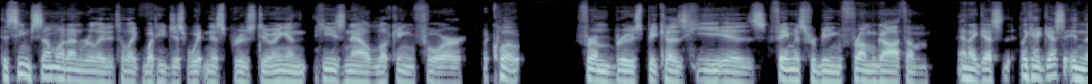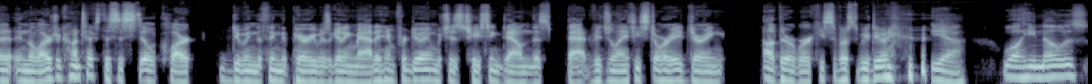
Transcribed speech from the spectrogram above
this seems somewhat unrelated to like what he just witnessed Bruce doing, and he's now looking for a quote from Bruce because he is famous for being from Gotham. And I guess like I guess in the in the larger context, this is still Clark doing the thing that Perry was getting mad at him for doing, which is chasing down this bat vigilante story during other work he's supposed to be doing. Yeah. Well, he knows,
